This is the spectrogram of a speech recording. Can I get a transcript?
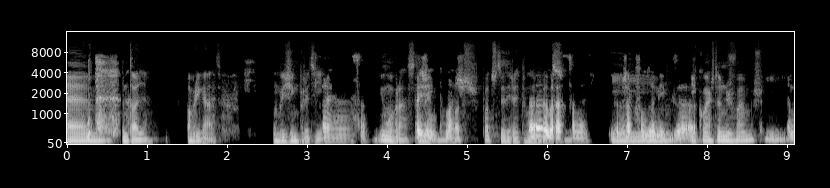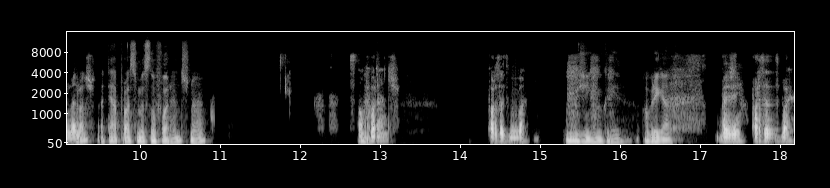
Um, portanto, olha, obrigado. Um beijinho para ti. É e um abraço. Beijinho, Tomás. Podes, podes ter direito a um abraço. abraço também. E, Já que fomos amigos. A... E com esta nos vamos. E pronto, até à próxima, se não for antes, não é? Se não for antes. Porta-te bem. Um beijinho, meu querido. Obrigado. Beijinho, porta-te bem.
